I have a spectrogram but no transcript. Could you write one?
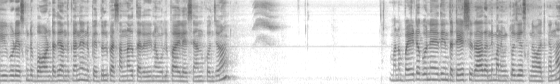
ఇవి కూడా వేసుకుంటే బాగుంటుంది. అందుకని నేను పెద్ద ఉల్లిపాయ సన్నగా తరిగిన ఉల్లిపాయలు వేసాను కొంచెం. మనం బయట కొనేది ఇంత టేస్ట్ రాదండి. మనం ఇంట్లో చేసుకునే వాటికన్నా.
